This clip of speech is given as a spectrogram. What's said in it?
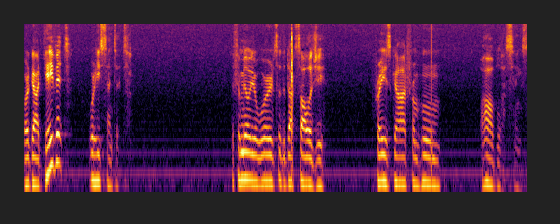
or God gave it, or He sent it. The familiar words of the doxology praise God from whom all blessings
